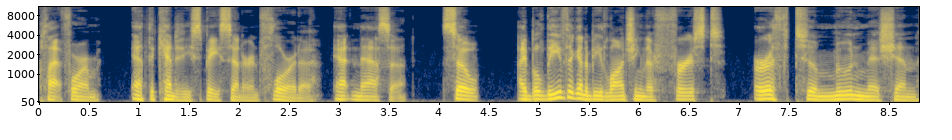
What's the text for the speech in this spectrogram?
platform at the Kennedy Space Center in Florida at NASA. So I believe they're going to be launching their first Earth to moon mission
